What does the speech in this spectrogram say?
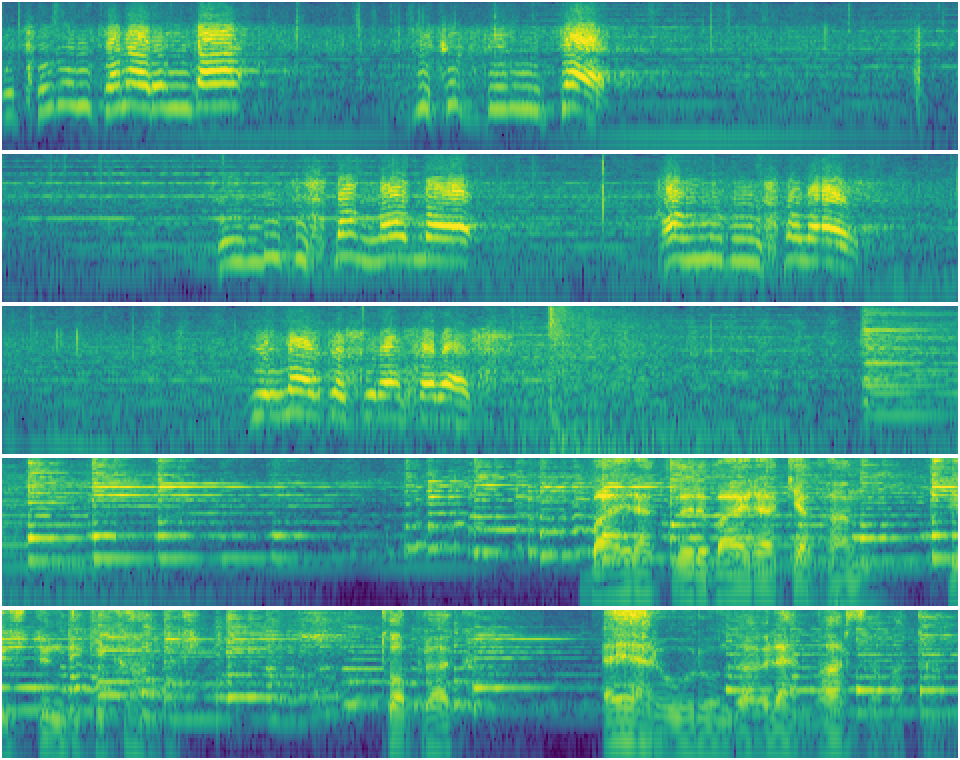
Uçurum kenarında yıkık bir ülke. Türlü düşmanlarla kanlı buluşmalar. Yıllarca süren savaş. Bayrakları bayrak yapan üstündeki kandır. Toprak, eğer uğrunda ölen varsa vatan.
